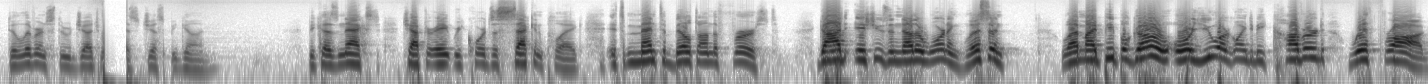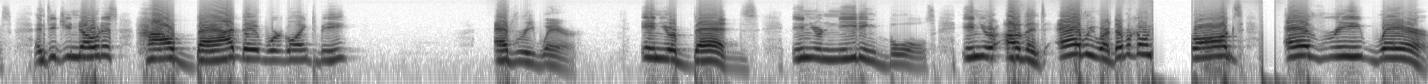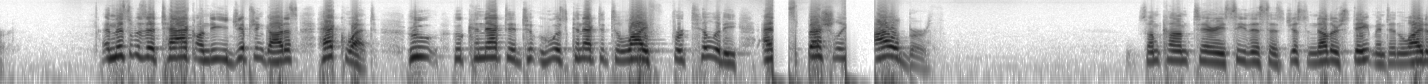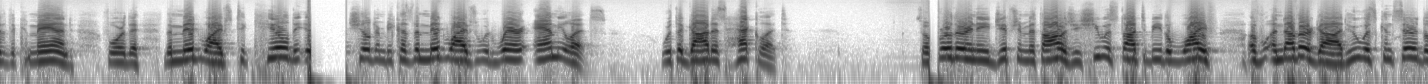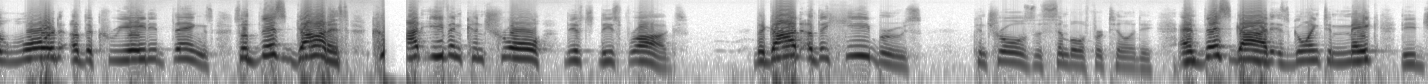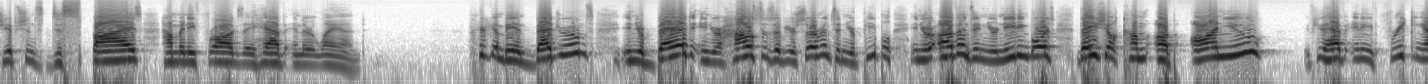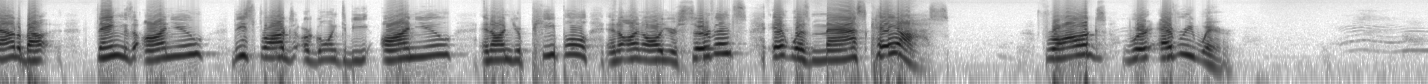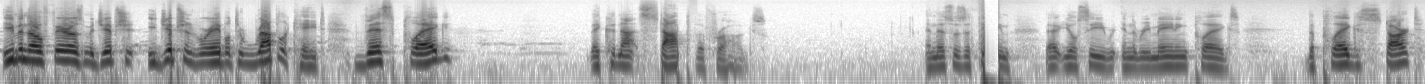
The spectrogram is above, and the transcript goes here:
Deliverance through judgment has just begun. Because next, chapter 8 records a second plague. It's meant to build on the first. God issues another warning. Listen, let my people go, or you are going to be covered with frogs. And did you notice how bad they were going to be? Everywhere. In your beds, in your kneading bowls, in your ovens, everywhere. There were going frogs everywhere. And this was an attack on the Egyptian goddess Hekwet, who, who, connected to, who was connected to life, fertility, and especially childbirth. Some commentaries see this as just another statement in light of the command for the, the midwives to kill the children because the midwives would wear amulets with the goddess Heklet. So, further in Egyptian mythology, she was thought to be the wife of another god who was considered the Lord of the created things. So, this goddess could not even control this, these frogs. The God of the Hebrews controls the symbol of fertility. And this God is going to make the Egyptians despise how many frogs they have in their land. They're going to be in bedrooms, in your bed, in your houses of your servants, and your people, in your ovens, in your kneading boards. They shall come up on you. If you have any freaking out about things on you, these frogs are going to be on you and on your people and on all your servants. It was mass chaos. Frogs were everywhere. Even though Pharaoh's Egyptians were able to replicate this plague, they could not stop the frogs. And this was a theme that you'll see in the remaining plagues. The plagues start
